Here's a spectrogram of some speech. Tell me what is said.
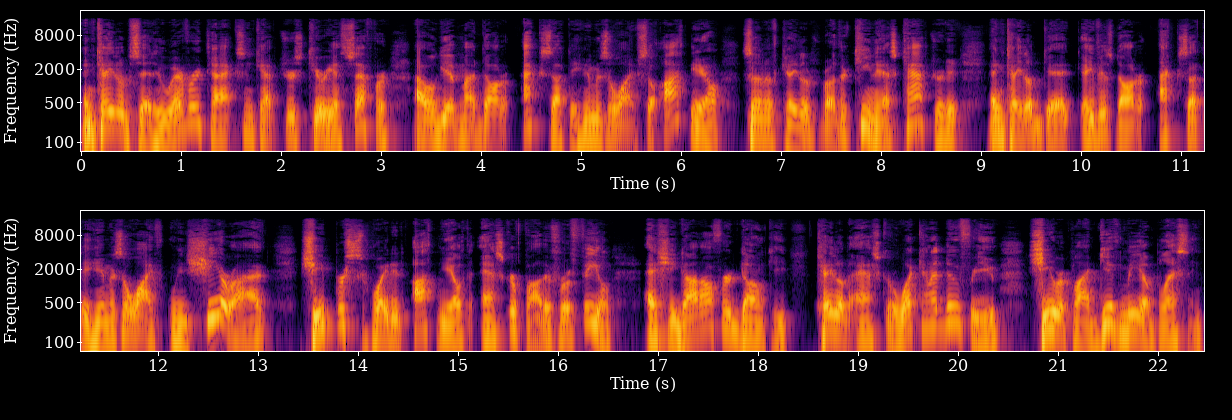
And Caleb said, Whoever attacks and captures Kiriath Sepher, I will give my daughter Achsah to him as a wife. So Othniel, son of Caleb's brother Kenaz, captured it, and Caleb gave his daughter Achsah to him as a wife. When she arrived, she persuaded Othniel to ask her father for a field. As she got off her donkey, Caleb asked her, What can I do for you? She replied, Give me a blessing.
